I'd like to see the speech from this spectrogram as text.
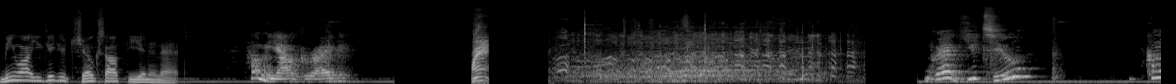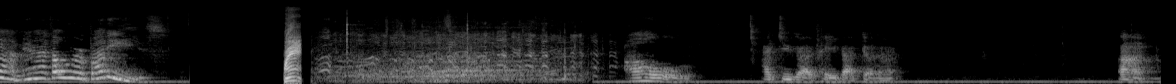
Meanwhile, you get your jokes off the internet. Help me out, Greg. Greg, you too? Come on, man. I thought we were buddies. Oh, I do gotta pay you back, don't I? Um,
